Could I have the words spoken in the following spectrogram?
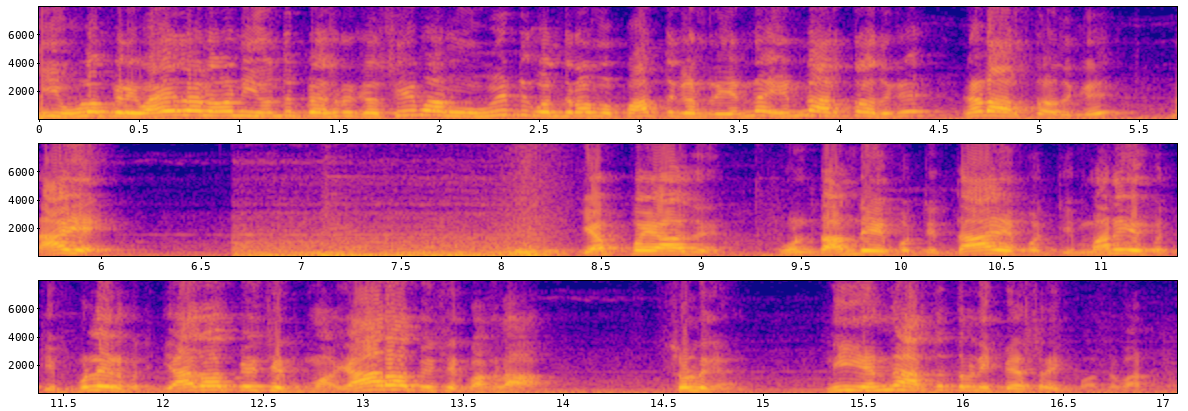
நீ இவ்வளோ பெரிய வயதானவன் நீ வந்து பேசுற சீமான் உன் வீட்டுக்கு வந்துடாம பார்த்துக்கன்ற என்ன என்ன அர்த்தம் அதுக்கு? என்னடா அர்த்தம் அதுக்கு? நாயே. எப்பயாவது உன் தந்தையை பற்றி தாயை பற்றி மனையை பற்றி பிள்ளைகளை பற்றி யாராவது பேசியிருப்போமா யாராவது பேசியிருப்பாங்களா? சொல்லுங்க. நீ என்ன அர்த்தத்தில் நீ பேசுற இப்போ அந்த வார்த்தை?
